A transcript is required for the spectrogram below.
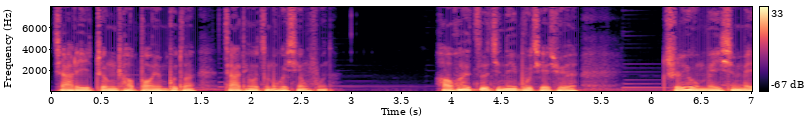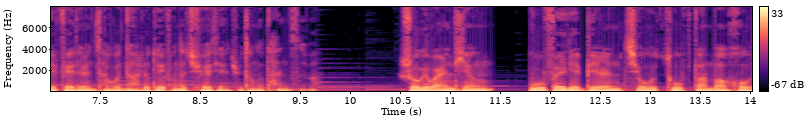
家里争吵、抱怨不断，家庭又怎么会幸福呢？好坏自己内部解决，只有没心没肺的人才会拿着对方的缺点去当做谈资吧，说给外人听。”无非给别人酒足饭饱后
